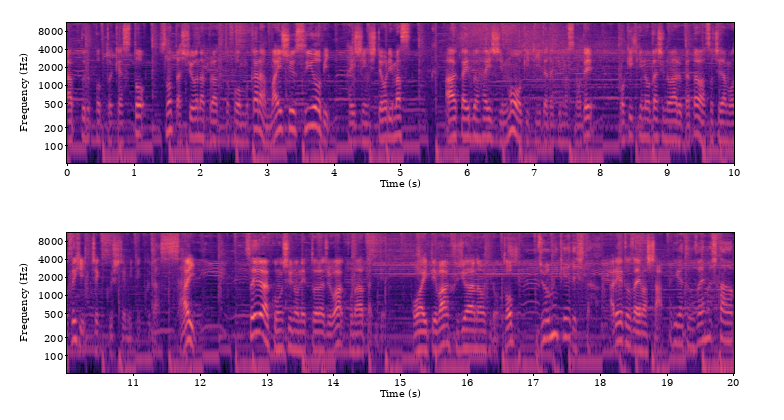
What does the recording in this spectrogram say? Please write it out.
Apple Podcast その他主要なプラットフォームから毎週水曜日配信しております。アーカイブ配信もお聞きいただけますのでお聞き逃しのある方はそちらもぜひチェックしてみてください。それでは今週のネットラジオはこの辺りで。お相手は藤原直弘と常味系でした。ありがとうございました。ありがとうございました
